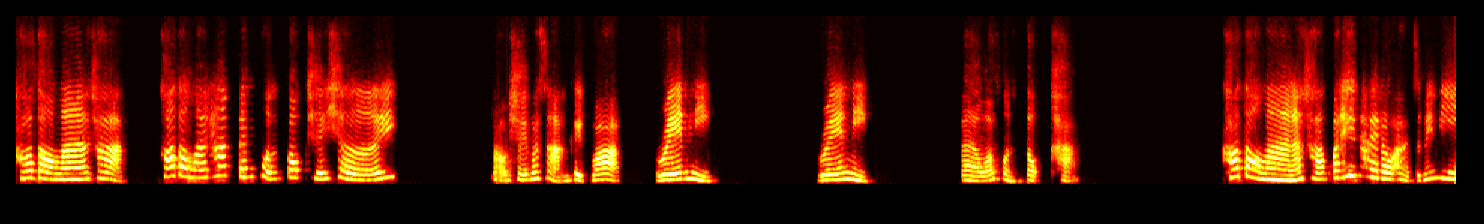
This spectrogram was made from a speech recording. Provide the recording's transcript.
ข้อต่อมาค่ะ ข้อต่อมาถ้าเป็นฝนตกเฉยๆ เราใช้ภาษาอังกฤษว่า rainy rainy แปลว่าฝนตกค่ะ ข้อต่อมานะคะ ประเทศไทยเราอาจจะไม่มี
